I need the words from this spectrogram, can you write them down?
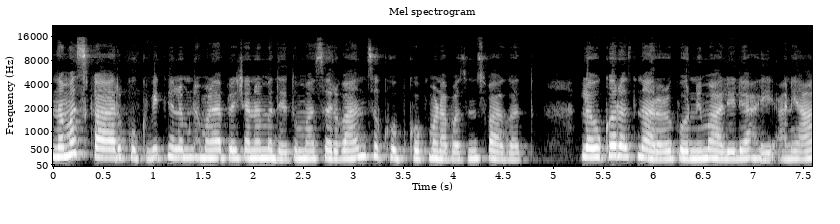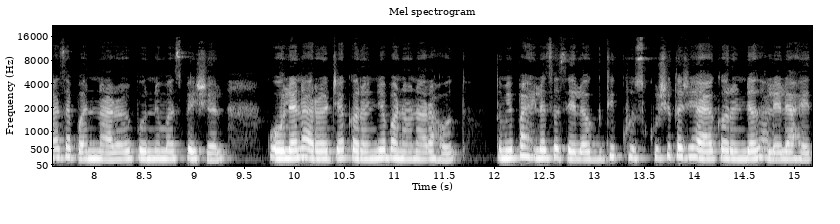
नमस्कार कुकवित निलम ढमाळे आपल्या चॅनलमध्ये तुम्हा सर्वांचं खूप खूप मनापासून स्वागत. लवकरच नारळ पौर्णिमा आलेली आहे आणि आज आपण नारळ पौर्णिमा स्पेशल ओल्या नारळच्या करंज्या बनवणार आहोत. तुम्ही पाहिलंच असेल अगदी खुसखुशीत अशा ह्या करंज्या झालेल्या आहेत.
